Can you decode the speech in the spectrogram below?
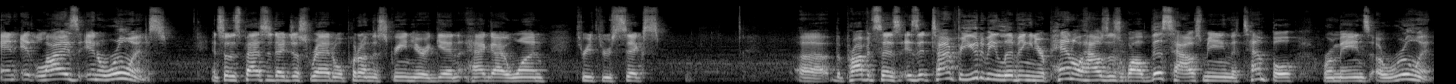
and it lies in ruins. And so this passage I just read, we'll put on the screen here again Haggai 1 3 through 6. Uh, the prophet says, Is it time for you to be living in your panel houses while this house, meaning the temple, remains a ruin?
